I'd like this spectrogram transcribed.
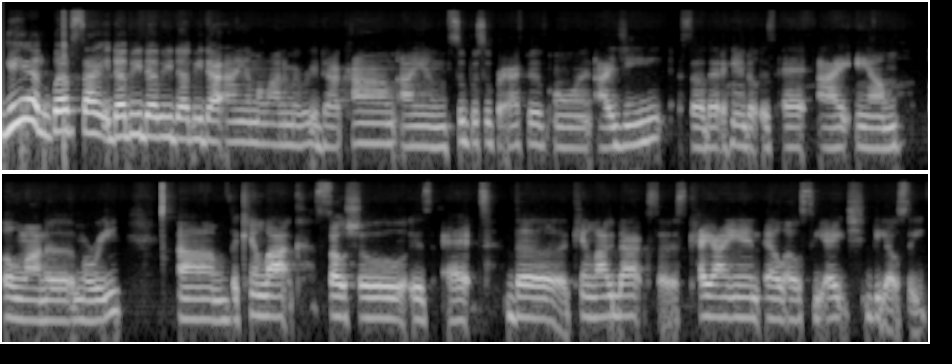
Yeah, the website www.iamalana.marie.com. I am super, super active on IG. So that handle is at I am Alana Marie. Um, the Kinloch social is at the Kinloch Doc. So it's K I N L O C H D O C.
